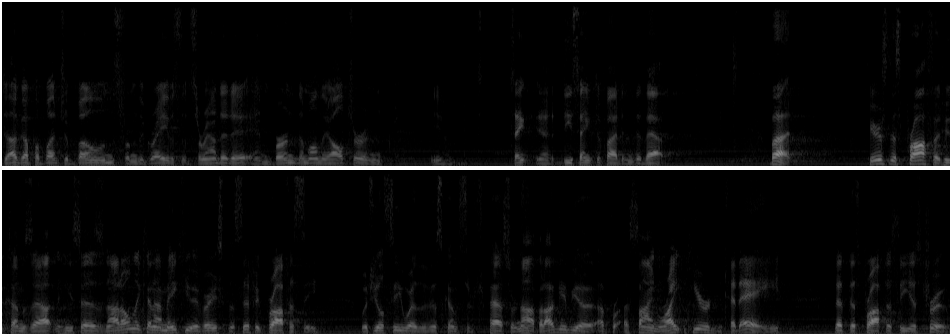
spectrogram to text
dug up a bunch of bones from the graves that surrounded it and burned them on the altar and you know, uh, desanctified and did that. But here's this prophet who comes out and he says, Not only can I make you a very specific prophecy, which you'll see whether this comes to pass or not. But I'll give you a, a, sign right here today that this prophecy is true.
